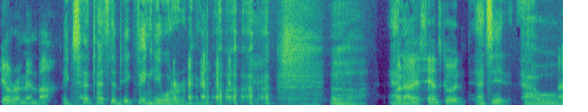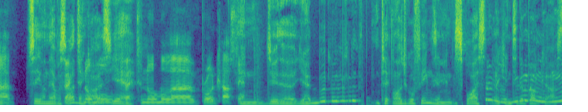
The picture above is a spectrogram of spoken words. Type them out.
He'll remember. Except that's the big thing he will remember. Uh, and Righto, yeah, sounds good. that's it. Uh, we'll Uh, see you on the other side to then, normal. guys. Yeah. Back to normal uh, broadcasting. and do the you know technological things and splice it back into the podcast.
